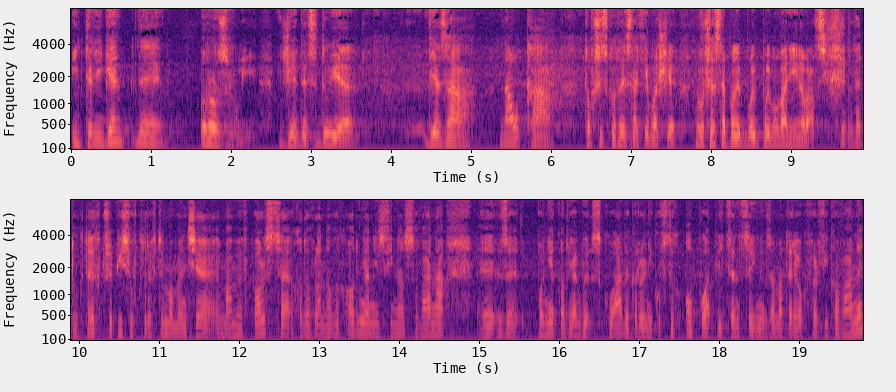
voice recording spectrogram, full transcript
inteligentny rozwój, gdzie decyduje wiedza, nauka, to wszystko to jest takie właśnie nowoczesne pojmowanie innowacji. Według tych przepisów, które w tym momencie mamy w Polsce, hodowla nowych odmian jest finansowana y, z poniekąd jakby składek rolników, z tych opłat licencyjnych za materiał kwalifikowany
